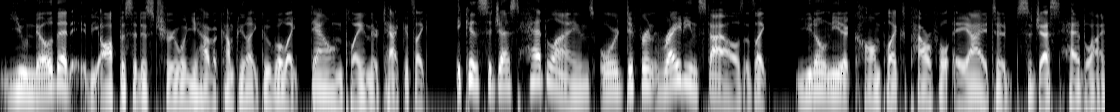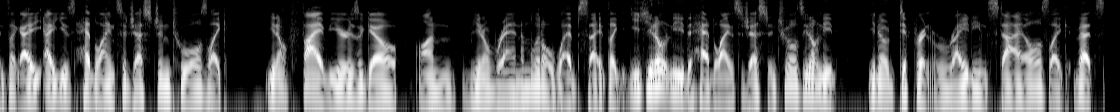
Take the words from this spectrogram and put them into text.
you know that the opposite is true when you have a company like Google like downplaying their tech. It's like it can suggest headlines or different writing styles. It's like you don't need a complex, powerful AI to suggest headlines. Like I, I use headline suggestion tools like, you know, five years ago on, you know, random little websites. Like you, you don't need headline suggestion tools. You don't need, you know, different writing styles. Like that's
